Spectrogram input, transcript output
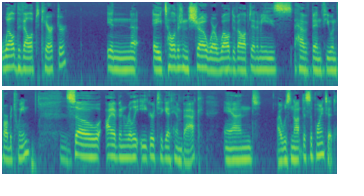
well developed character in a television show where well developed enemies have been few and far between. So I have been really eager to get him back, and I was not disappointed.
